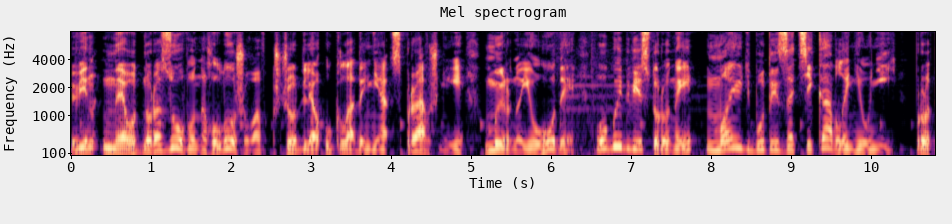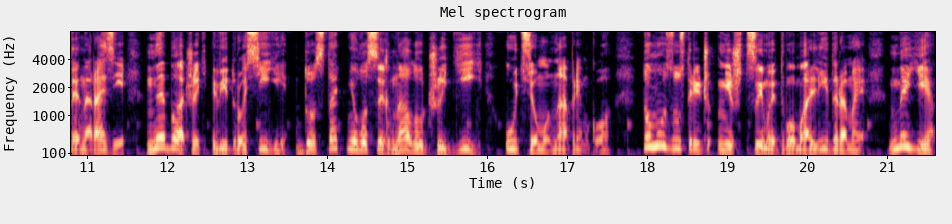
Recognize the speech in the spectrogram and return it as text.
Він неодноразово наголошував, що для укладення справжньої мирної угоди обидві сторони мають бути зацікавлені у ній. Проте наразі не бачить від Росії достатнього сигналу чи дій у цьому напрямку. Тому зустріч між цими двома лідерами не є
